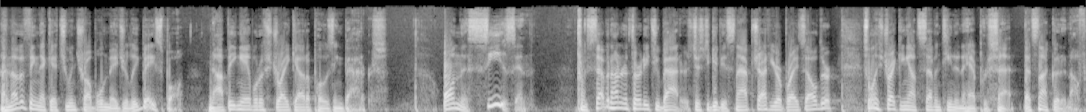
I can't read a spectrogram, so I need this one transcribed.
another thing that gets you in trouble in Major League Baseball, not being able to strike out opposing batters. On the season, through 732 batters, just to give you a snapshot here of Bryce Elder, it's only striking out 17.5%. That's not good enough.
